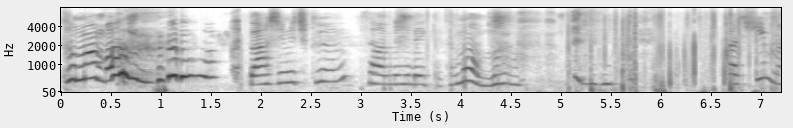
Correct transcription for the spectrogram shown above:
Tamam. ben şimdi çıkıyorum. Sen beni bekle tamam mı? Açayım mı?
